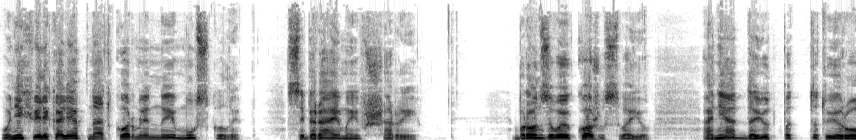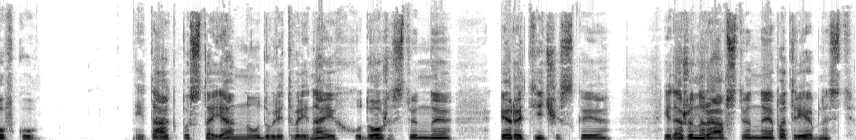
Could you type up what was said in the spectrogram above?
У них великолепно откормленные мускулы, собираемые в шары. Бронзовую кожу свою они отдают под татуировку. И так постоянно удовлетворена их художественная, эротическая и даже нравственная потребность.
